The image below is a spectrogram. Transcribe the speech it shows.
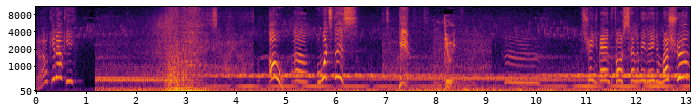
Okie dokie. Oh, uh, what's this? Here, do it. Hmm. A strange man force telling me to eat a mushroom?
